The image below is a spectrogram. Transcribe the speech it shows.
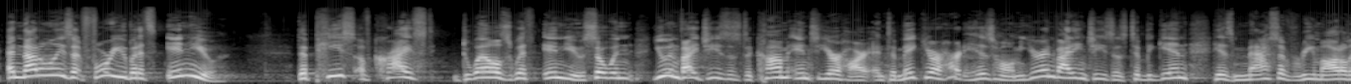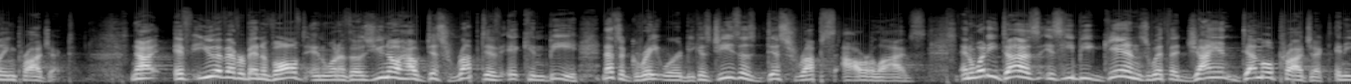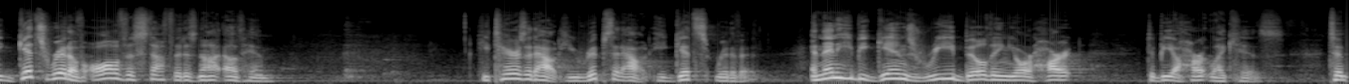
And not only is it for you, but it's in you. The peace of Christ dwells within you. So when you invite Jesus to come into your heart and to make your heart his home, you're inviting Jesus to begin his massive remodeling project. Now, if you have ever been involved in one of those, you know how disruptive it can be. That's a great word because Jesus disrupts our lives. And what he does is he begins with a giant demo project and he gets rid of all of the stuff that is not of him. He tears it out, he rips it out, he gets rid of it. And then he begins rebuilding your heart to be a heart like his, to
